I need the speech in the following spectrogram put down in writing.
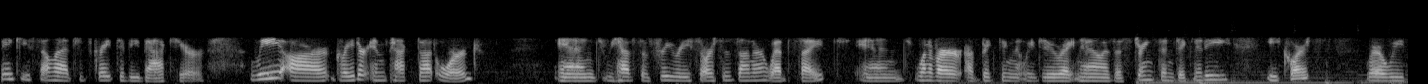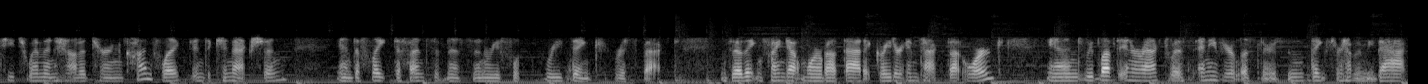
Thank you so much. It's great to be back here. We are greaterimpact.org, and we have some free resources on our website. And one of our, our big thing that we do right now is a Strength and Dignity e-course, where we teach women how to turn conflict into connection and deflate defensiveness and rethink respect. And so they can find out more about that at greaterimpact.org. And we'd love to interact with any of your listeners, and thanks for having me back.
